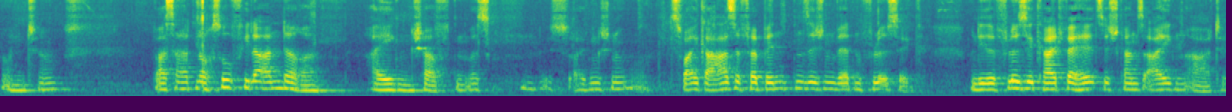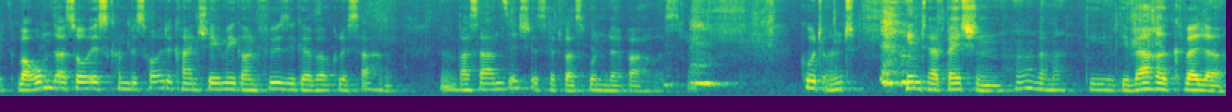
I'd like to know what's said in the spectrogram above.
Und äh, Wasser hat noch so viele andere Eigenschaften. Was ist eigentlich nur zwei Gase verbinden sich und werden flüssig. Und diese Flüssigkeit verhält sich ganz eigenartig. Warum das so ist, kann bis heute kein Chemiker und Physiker wirklich sagen. Wasser an sich ist etwas Wunderbares. Gut, und hinter Bächen, wenn man die, die Werrequelle,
